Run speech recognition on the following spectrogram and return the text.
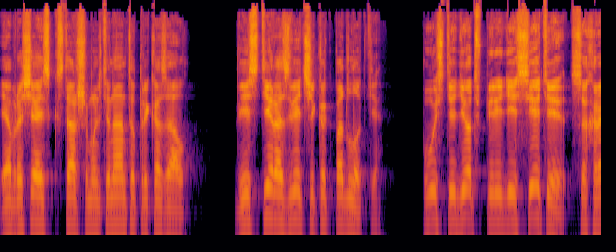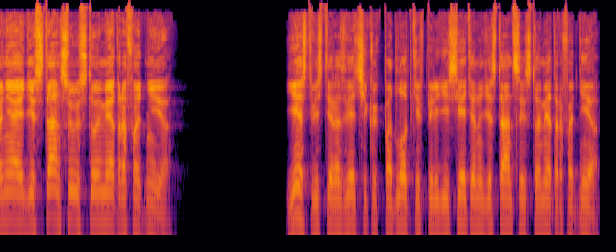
И, обращаясь к старшему лейтенанту, приказал «Вести разведчика к подлодке». Пусть идет впереди сети, сохраняя дистанцию 100 метров от нее. Есть вести разведчика к подлодке впереди сети на дистанции 100 метров от нее.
